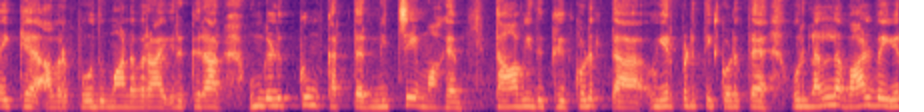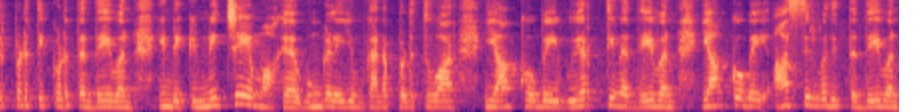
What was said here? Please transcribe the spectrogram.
வைக்க அவர் போதுமானவராய் இருக்கிறார். உங்களுக்கும் கர்த்தர் நிச்சயமாக தாவிதுக்கு கொடுத்த ஏற்படுத்தி கொடுத்த ஒரு நல்ல வாழ்வை ஏற்படுத்தி கொடுத்த தேவன் இன்றைக்கு நிச்சயமாக உங்களையும் கனப்படுத்துவார். யாக்கோபை உயர்த்தின தேவன் யாக்கோபை ஆசிர்வதித்த தேவன்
